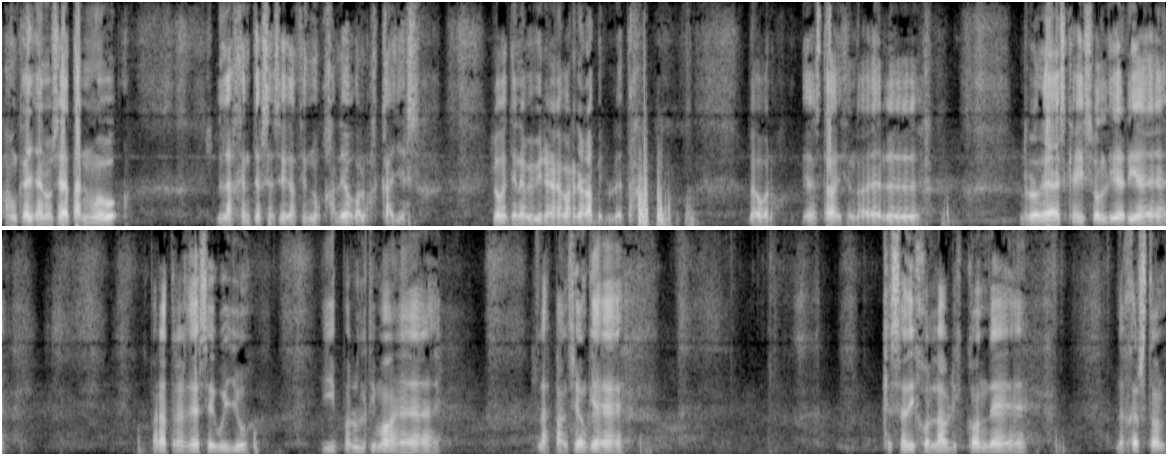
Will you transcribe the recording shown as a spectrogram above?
Aunque ya no sea tan nuevo, la gente se sigue haciendo un jaleo con las calles. Lo que tiene vivir en el barrio la piruleta. Pero bueno, ya estaba diciendo, el Rodea Sky Soldier y eh, para 3DS y Wii U. Y por último, eh, la expansión que, que se dijo en la BlizzCon de, de Hearthstone,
